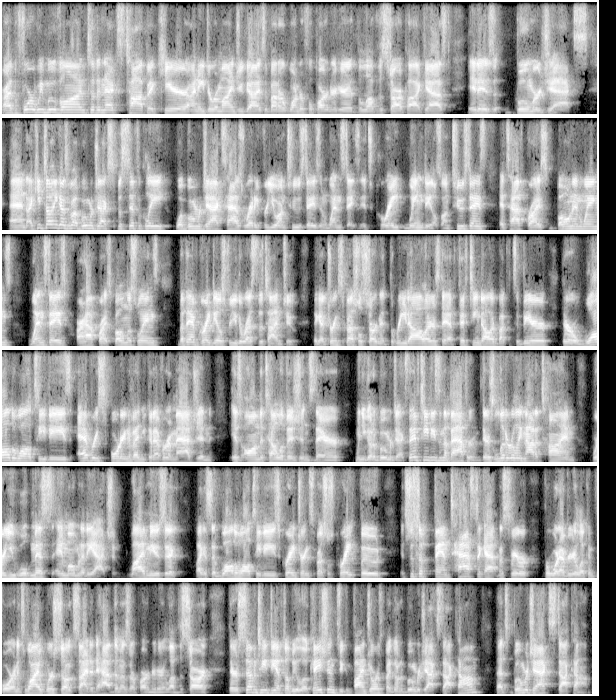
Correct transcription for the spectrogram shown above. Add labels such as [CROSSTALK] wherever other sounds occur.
All right, before we move on to the next topic here, I need to remind you guys about our wonderful partner here at the Love the Star podcast. It is Boomer Jacks. And I keep telling you guys about Boomer Jacks, specifically what Boomer Jacks has ready for you on Tuesdays and Wednesdays. It's great wing deals. On Tuesdays, it's half price bone in wings. Wednesdays are half price boneless wings, but they have great deals for you the rest of the time, too. They got drink specials starting at $3. They have $15 buckets of beer. There are wall to wall TVs. Every sporting event you could ever imagine is on the televisions there when you go to Boomer Jacks. They have TVs in the bathroom. There's literally not a time where you will miss a moment of the action. Live music, like I said, wall to wall TVs, great drink specials, great food. It's just a fantastic atmosphere for whatever you're looking for. And it's why we're so excited to have them as our partner here at Love the Star. There's 17 DFW locations. You can find yours by going to boomerjacks.com. That's boomerjacks.com.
